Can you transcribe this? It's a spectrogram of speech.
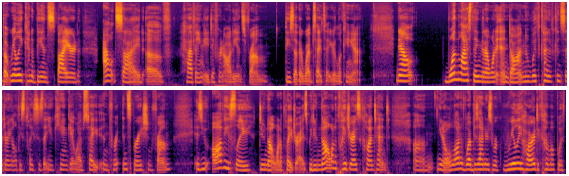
but really kind of be inspired outside of having a different audience from these other websites that you're looking at. Now one last thing that I want to end on with kind of considering all these places that you can get website inf- inspiration from is you obviously do not want to plagiarize. We do not want to plagiarize content. Um, you know, a lot of web designers work really hard to come up with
